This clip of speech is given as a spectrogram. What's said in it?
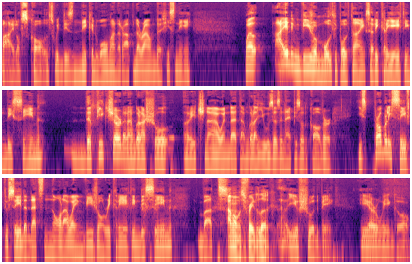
pile of skulls with this naked woman wrapped around his knee. Well, I had envisioned multiple times recreating this scene. The picture that I'm gonna show Rich now and that I'm gonna use as an episode cover is probably safe to say that that's not how I envision recreating this scene, but I'm almost afraid to look. uh, you should be. Here we go.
